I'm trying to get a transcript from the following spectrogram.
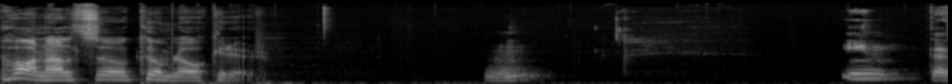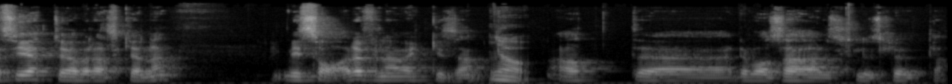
Hanhals och Kumla åker ur mm. Inte så jätteöverraskande Vi sa det för några veckor sedan ja. Att eh, det var så här det skulle sluta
